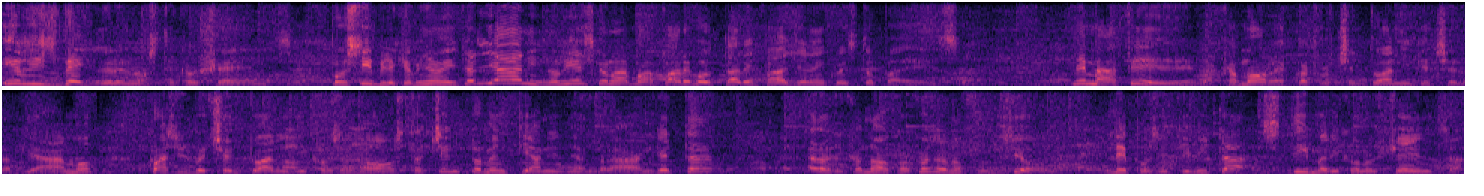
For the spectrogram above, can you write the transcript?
il risveglio delle nostre coscienze. Possibile che milioni di italiani non riescano a fare voltare pagina in questo paese. Le mafie, la Camorra è 400 anni che ce l'abbiamo, quasi 200 anni di Cosa Nostra, 120 anni di Andrangheta, allora dico no, qualcosa non funziona. Le positività, stima riconoscenza,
